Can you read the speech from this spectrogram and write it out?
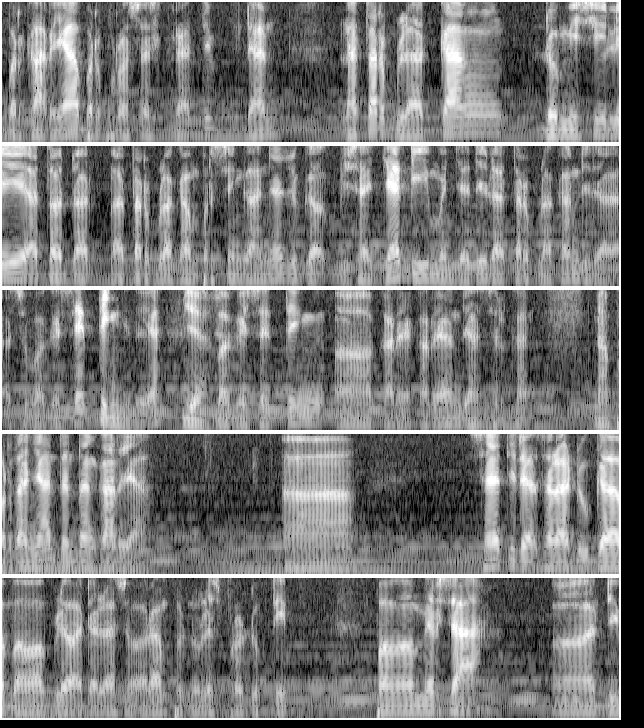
berkarya berproses kreatif dan latar belakang domisili atau latar belakang persinggahannya juga bisa jadi menjadi latar belakang tidak sebagai setting gitu ya. Iya. sebagai setting eh, karya-karya yang dihasilkan. Nah pertanyaan tentang karya. Eh, saya tidak salah duga bahwa beliau adalah seorang penulis produktif. Pemirsa eh, di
